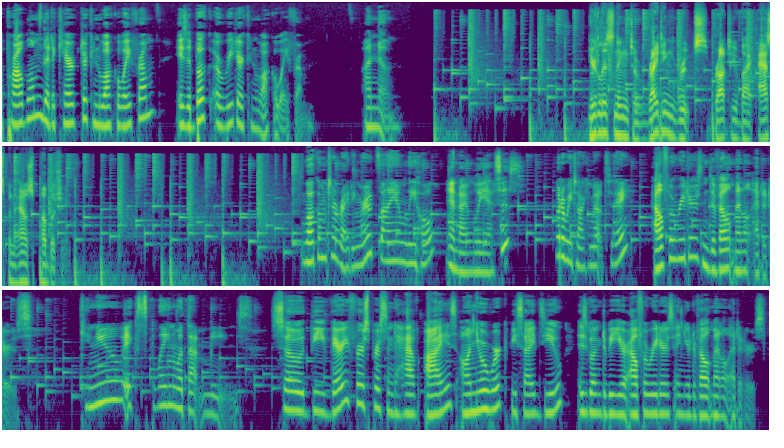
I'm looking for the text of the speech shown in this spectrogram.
A problem that a character can walk away from is a book a reader can walk away from. Unknown. You're listening to Writing Roots, brought to you by Aspen House Publishing. Welcome to Writing Roots. I am Leigh Hull. And I'm Ley Esses. What are we talking about today? Alpha readers and developmental editors. Can you explain what that means? So, the very first person to have eyes on your work besides you is going to be your alpha readers and your developmental editors.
